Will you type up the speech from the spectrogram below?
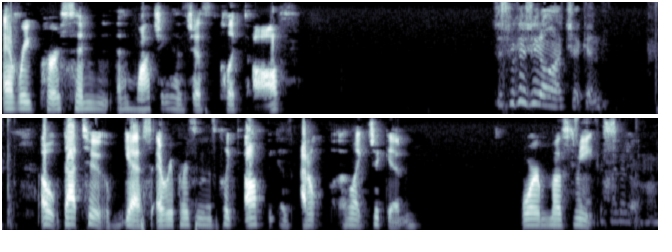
Every person I'm watching has just clicked off. Just because you don't like chicken. Oh, that too. Yes, every person has clicked off because I don't like chicken. Or most meats. Figured it out, huh?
